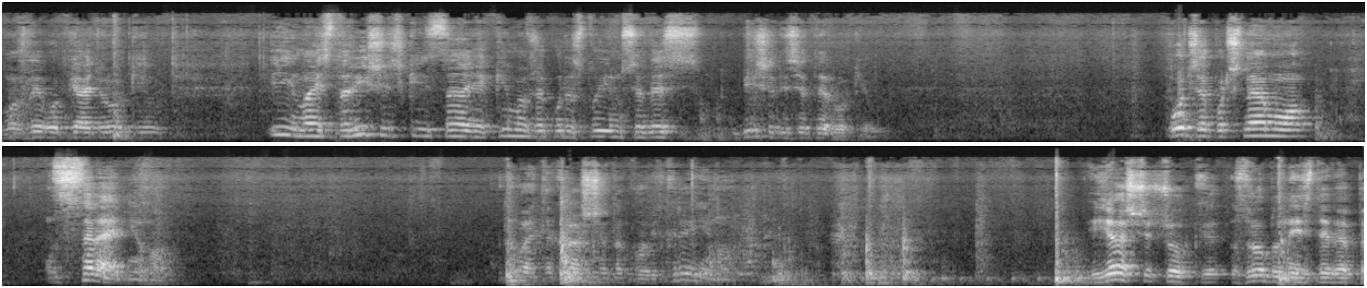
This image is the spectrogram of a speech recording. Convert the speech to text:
можливо 5 років. І найстарішечкий це ми вже користуємося десь більше 10 років. Отже, почнемо з середнього. Давайте краще тако відкриємо. Ящичок зроблений з ДВП,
